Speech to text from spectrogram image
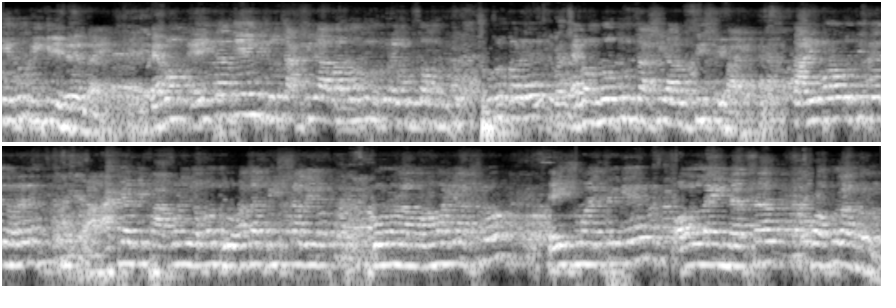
কিন্তু বিক্রি নতুন শুরু করে এবং নতুন চাষি আরও হয়। তারই পরবর্তীতে ধরেন হাটিয়াটি পা করে যখন সালে করোনা মহামারী আসলো, এই সময় থেকে অনলাইন ব্যবসা পপুলার হলো।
